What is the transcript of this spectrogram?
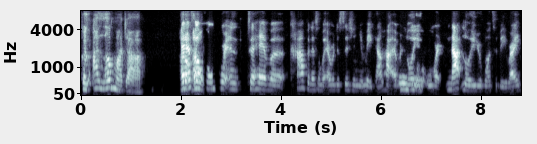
Because I love my job. And that's also important to have a confidence in whatever decision you make, how however mm-hmm. loyal or not loyal you're going to be, right?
